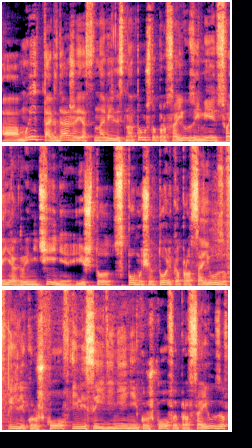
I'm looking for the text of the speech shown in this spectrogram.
а мы тогда же и остановились на том, что профсоюзы имеют свои ограничения, и что с помощью только профсоюзов или кружков, или соединений кружков и профсоюзов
